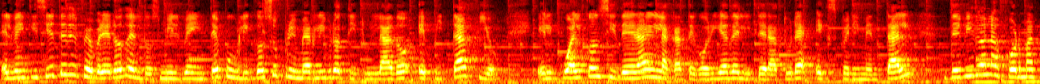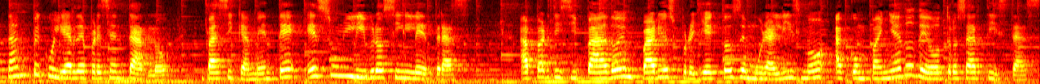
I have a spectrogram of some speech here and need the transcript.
El 27 de febrero del 2020 publicó su primer libro titulado Epitafio, el cual considera en la categoría de literatura experimental debido a la forma tan peculiar de presentarlo. Básicamente es un libro sin letras. Ha participado en varios proyectos de muralismo acompañado de otros artistas.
